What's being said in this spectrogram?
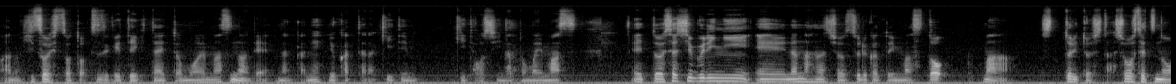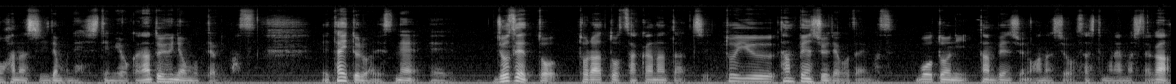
あの、ひそひそと続けていきたいと思いますので、なんかね、よかったら聞いてみ、聞いてほしいなと思います。えっと、久しぶりに、えー、何の話をするかと言いますと、まあ、しっとりとした小説のお話でもね、してみようかなというふうに思っております。タイトルはですね、えー、ジョゼと虎と魚たちという短編集でございます。冒頭に短編集のお話をさせてもらいましたが、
